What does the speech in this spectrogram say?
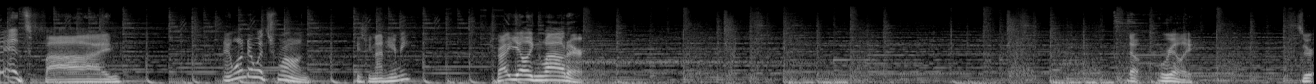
It's fine. I wonder what's wrong. Did you not hear me? Try yelling louder. No, really. Is there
